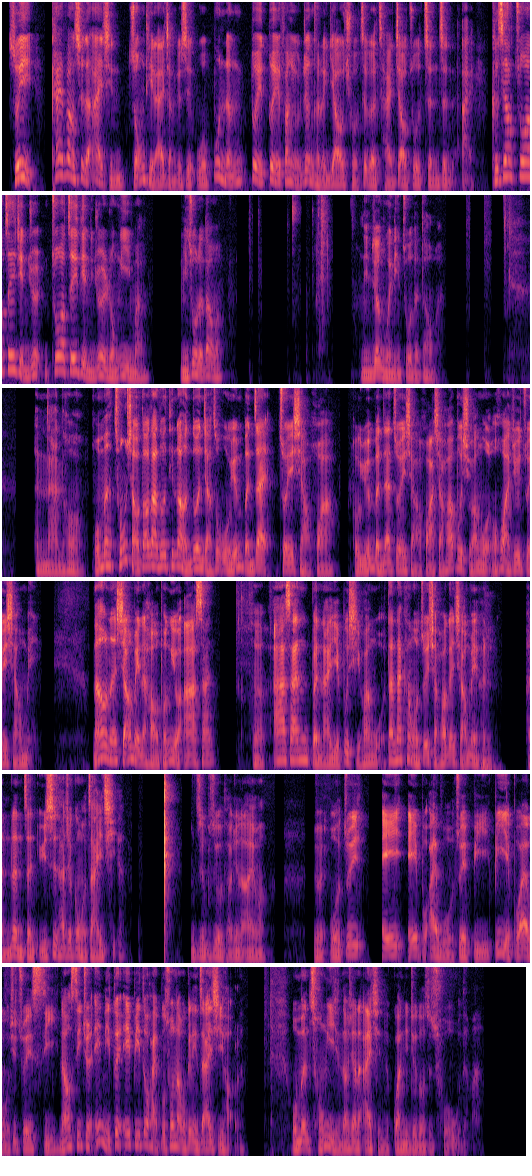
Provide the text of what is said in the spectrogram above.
所以，开放式的爱情总体来讲，就是我不能对对方有任何的要求，这个才叫做真正的爱。可是要做到这一点，你觉得做到这一点，你觉得容易吗？你做得到吗？你认为你做得到吗？很难哦。我们从小到大都听到很多人讲说，我原本在追小花，我原本在追小花，小花不喜欢我，我后来就去追小美。然后呢，小美的好朋友阿三，阿三本来也不喜欢我，但他看我追小花跟小美很很认真，于是他就跟我在一起了。你这不是有条件的爱吗？对我追。A A 不爱我追 B，B 也不爱我去追 C，然后 C 觉得哎你对 A B 都还不错，那我跟你在一起好了。我们从以前到现在的爱情的观念就都是错误的嘛，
